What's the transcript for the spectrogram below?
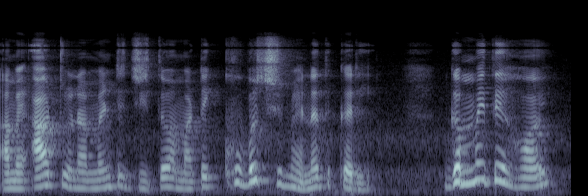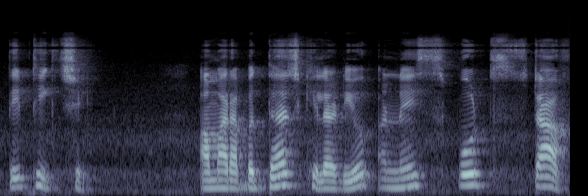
અમે આ ટુર્નામેન્ટ જીતવા માટે ખૂબ જ મહેનત કરી. ગમે તે હોય તે ઠીક છે. અમારા બધા જ ખેલાડીઓ અને સ્પોર્ટ્સ સ્ટાફ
